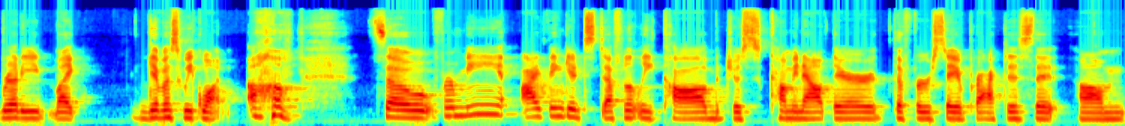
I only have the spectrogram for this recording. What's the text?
Ready, like, give us week one. Um, so for me, I think it's definitely Cobb just coming out there the first day of practice that um,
